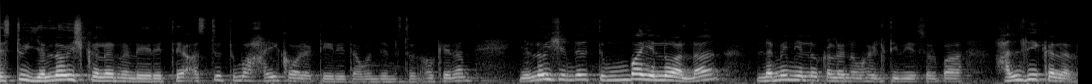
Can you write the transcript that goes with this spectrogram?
ಎಷ್ಟು ಯೆಲ್ಲೋಯಿಶ್ ಕಲರ್ನಲ್ಲಿ ಇರುತ್ತೆ, ಅಷ್ಟು ತುಂಬ ಹೈ ಕ್ವಾಲಿಟಿ ಇರುತ್ತೆ ಆ ಒಂದು ಜೆಮ್ಸ್ಟೋನ್ ಓಕೆನಾ ಯೆಲ್ಲೋಯಿಶ್ ಅಂದರೆ ತುಂಬ ಯೆಲ್ಲೋ ಅಲ್ಲ ಲೆಮನ್ ಯೆಲ್ಲೋ ಕಲರ್ ನಾವು ಹೇಳ್ತೀವಿ. ಸ್ವಲ್ಪ ಹಲ್ದಿ ಕಲರ್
